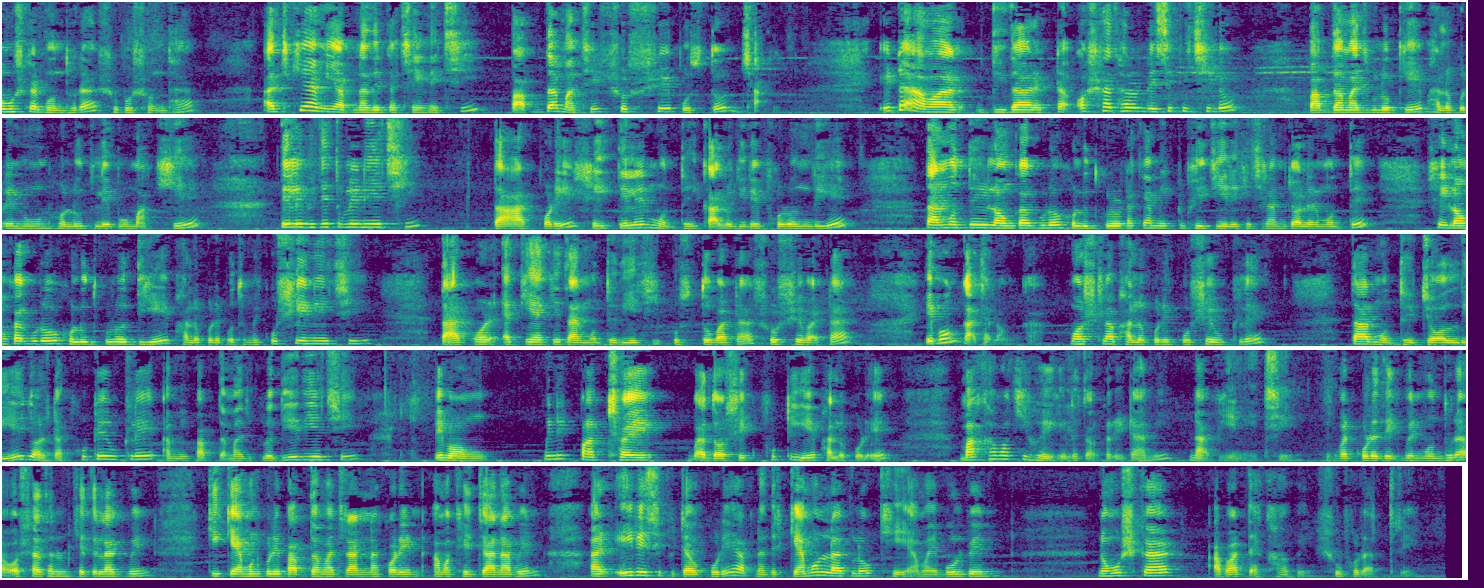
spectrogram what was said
নমস্কার বন্ধুরা, শুভ সন্ধ্যা। আজকে আমি আপনাদের কাছে এনেছি পাবদা মাছের সর্ষে পোস্তর ঝাল। এটা আমার দিদার একটা অসাধারণ রেসিপি ছিল। পাবদা মাছগুলোকে ভালো করে নুন, হলুদ, লেবু মাখিয়ে তেলে ভেজে তুলে নিয়েছি। তারপরে সেই তেলের মধ্যেই কালো জিরে ফোড়ন দিয়ে তার মধ্যে লঙ্কা গুঁড়ো, হলুদ গুঁড়োটাকে আমি একটু ভিজিয়ে রেখেছিলাম জলের মধ্যে। সেই লঙ্কা গুঁড়ো, হলুদ গুঁড়ো দিয়ে ভালো করে প্রথমে কষিয়ে নিয়েছি। তারপর একে একে তার মধ্যে দিয়েছি পোস্ত বাটা, সর্ষে বাটা এবং কাঁচা লঙ্কা। মশলা ভালো করে কষে উঠলে, তার মধ্যে জল দিয়ে জলটা ফুটে উঠলে আমি পাবদা মাছগুলো দিয়ে দিয়েছি এবং মিনিট পাঁচ ছয়েক বা দশেক ফুটিয়ে ভালো করে মাখামাখি হয়ে গেলে তরকারিটা আমি নাবিয়ে নিয়েছি। একবার করে দেখবেন বন্ধুরা, অসাধারণ খেতে লাগবেন। কি কেমন করে পাবদা মাছ রান্না করেন আমাকে জানাবেন। আর এই রেসিপিটাও করে আপনাদের কেমন লাগল খেয়ে আমায় বলবেন। নমস্কার, আবার দেখা হবে। শুভরাত্রি।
